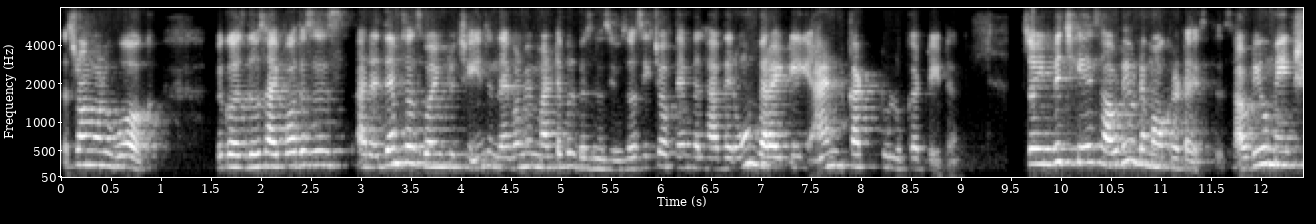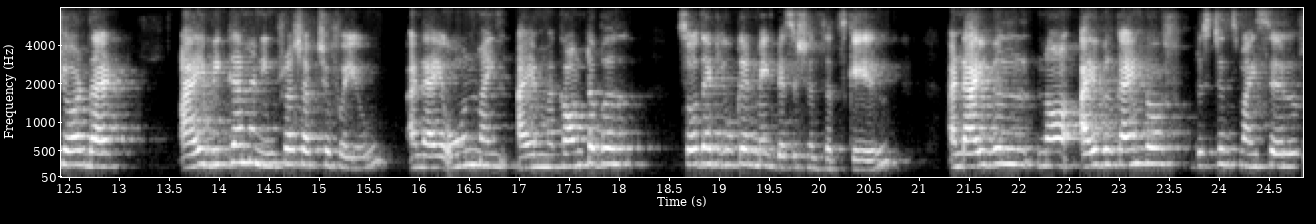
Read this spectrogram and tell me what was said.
That's not going to work because those hypotheses are themselves going to change and there are going to be multiple business users. Each of them will have their own variety and cut to look at data. So in which case, how do you democratize this? How do you make sure that I become an infrastructure for you and I own my, I am accountable so that you can make decisions at scale and i will not i will kind of distance myself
